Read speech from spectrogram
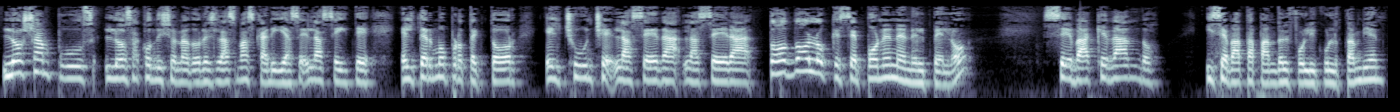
Los shampoos, los acondicionadores, las mascarillas, el aceite, el termoprotector, el chunche, la seda, la cera, todo lo que se ponen en el pelo, se va quedando y se va tapando el folículo también.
